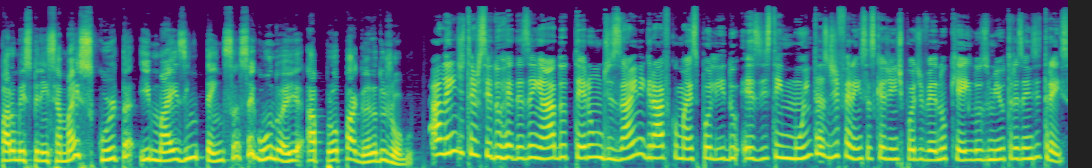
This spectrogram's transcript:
para uma experiência mais curta e mais intensa, segundo aí a propaganda do jogo. Além de ter sido redesenhado, ter um design gráfico mais polido, existem muitas diferenças que a gente pode ver no Keilos 1303,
